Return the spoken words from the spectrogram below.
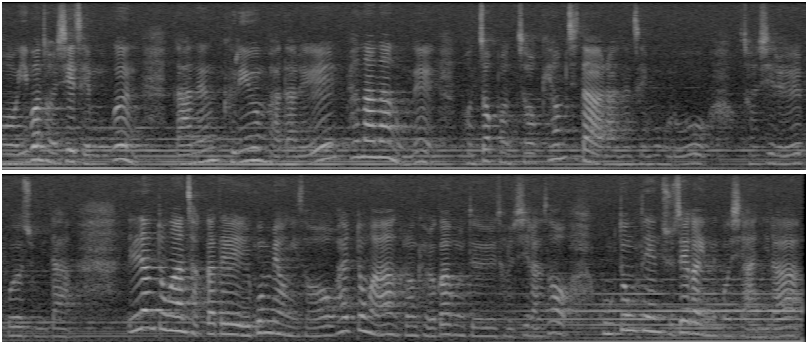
어, 이번 전시의 제목은 나는 그리운 바다를 편안한 오늘 번쩍번쩍 헤엄치다라는 제목으로 전시를 보여줍니다. 1년 동안 작가들 7명이서 활동한 그런 결과물들 전시라서 공통된 주제가 있는 것이 아니라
